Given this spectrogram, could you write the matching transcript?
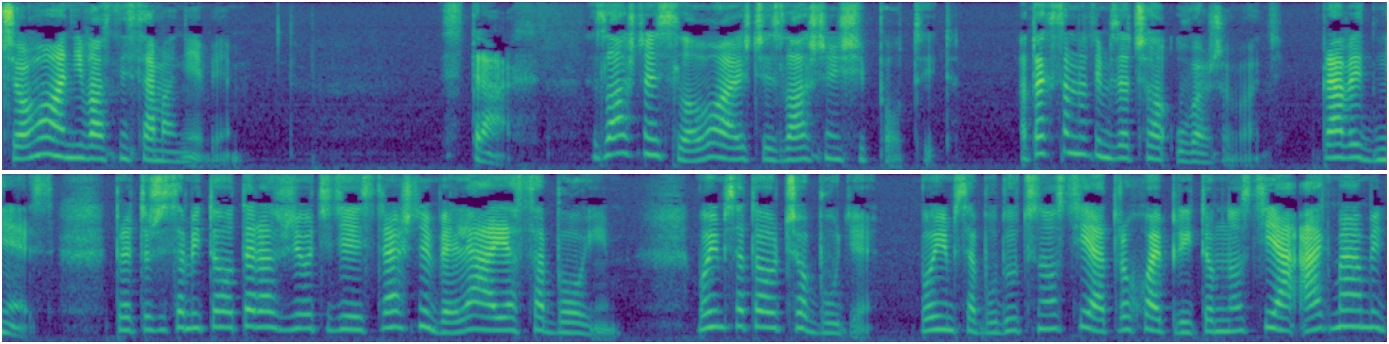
čoho ani vlastne sama neviem. Strach. Zvláštne slovo a ešte zvláštnejší pocit. A tak som nad tým začala uvažovať. Práve dnes, pretože sa mi toho teraz v živote deje strašne veľa a ja sa bojím. Bojím sa toho, čo bude. Bojím sa budúcnosti a trochu aj prítomnosti a ak mám byť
